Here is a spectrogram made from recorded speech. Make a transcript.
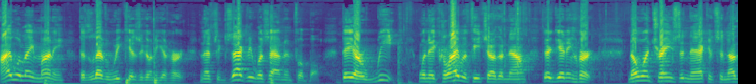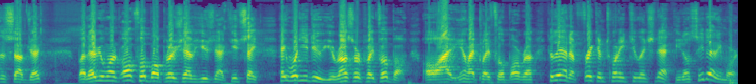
I will lay money that 11 weak kids are going to get hurt. And that's exactly what's happening in football. They are weak. When they collide with each other now, they're getting hurt. No one trains the neck. It's another subject. But everyone, all football players have a huge neck. You'd say, hey, what do you do? You wrestle or play football? Oh, I, you know, I play football. Because they had a freaking 22 inch neck. You don't see that anymore.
